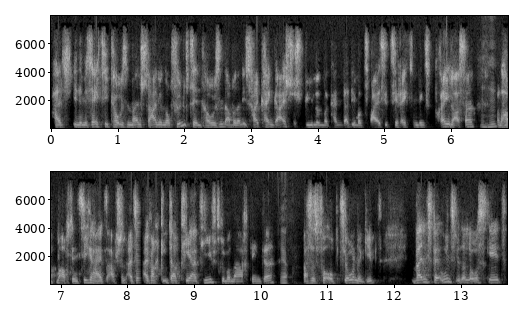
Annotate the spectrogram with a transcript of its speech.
halt in einem 60.000 Mann Stadion noch 15.000, aber dann ist halt kein Geisterspiel und man kann dann immer zwei Sitze rechts und links freilassen. Mhm. Dann hat man auch den Sicherheitsabstand. Also einfach da kreativ drüber nachdenken, ja. was es für Optionen gibt. Wann es bei uns wieder losgeht,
